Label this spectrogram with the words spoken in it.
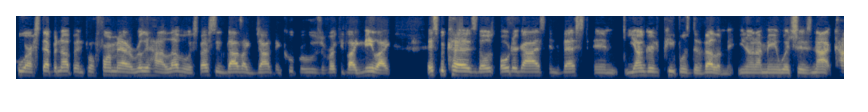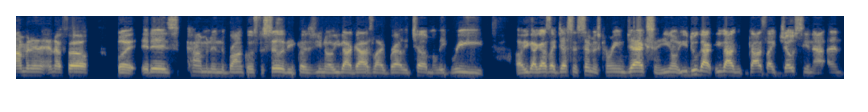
who are stepping up and performing at a really high level, especially guys like Jonathan Cooper, who's a rookie like me. Like it's because those older guys invest in younger people's development. You know what I mean? Which is not common in the NFL, but it is common in the Broncos facility because you know you got guys like Bradley Chubb, Malik Reed, uh, you got guys like Justin Simmons, Kareem Jackson. You know, you do got you got guys like Josey and and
